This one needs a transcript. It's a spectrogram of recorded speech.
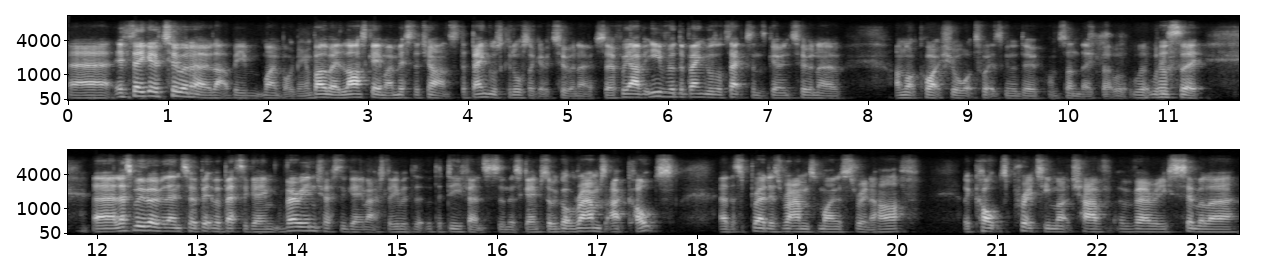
Uh, if they go two and zero, oh, that'll be mind boggling. And by the way, last game I missed a chance. The Bengals could also go two and zero. So if we have either the Bengals or Texans going two and zero, I'm not quite sure what Twitter's going to do on Sunday, but we'll, we'll see. Uh, let's move over then to a bit of a better game. Very interesting game actually with the, with the defenses in this game. So we've got Rams at Colts. Uh, the spread is Rams minus three and a half. The Colts pretty much have a very similar.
